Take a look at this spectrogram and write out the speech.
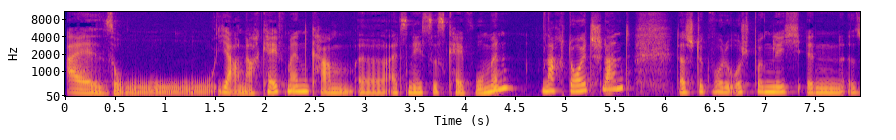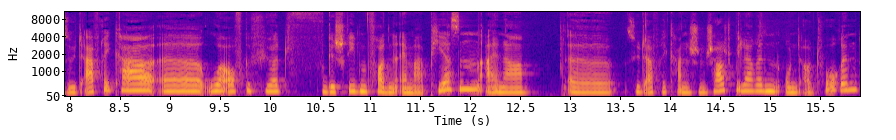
Also, ja, nach Caveman kam äh, als nächstes Cave Woman nach Deutschland. Das Stück wurde ursprünglich in Südafrika äh, uraufgeführt, geschrieben von Emma Pearson, einer äh, südafrikanischen Schauspielerin und Autorin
